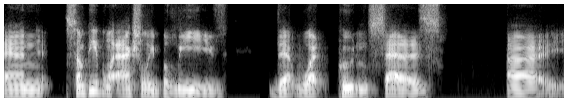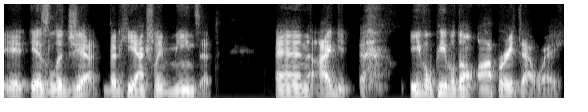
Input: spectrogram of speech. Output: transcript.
And some people actually believe that what Putin says uh, is legit, that he actually means it. And I, evil people don't operate that way.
